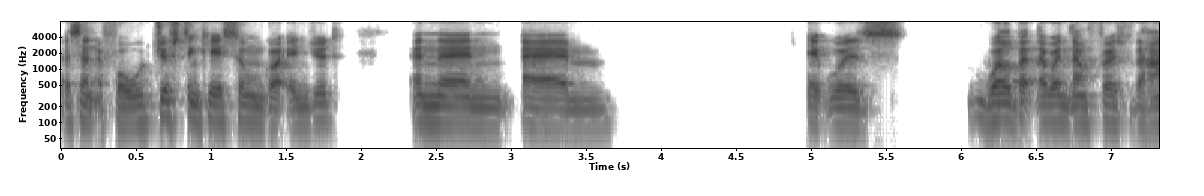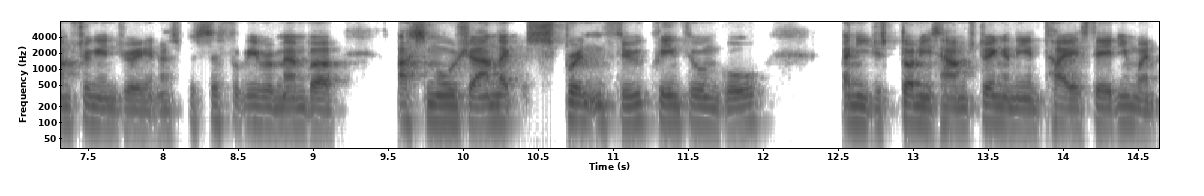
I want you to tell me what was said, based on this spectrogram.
a centre forward just in case someone got injured. And then um, it was Welbeck that went down first with a hamstring injury, and I specifically remember Asamoah Gyan like sprinting through, clean through and goal, and he just done his hamstring, and the entire stadium went,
